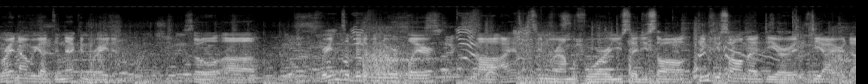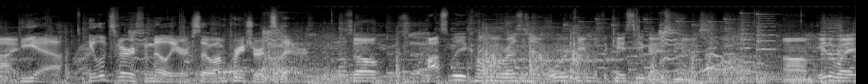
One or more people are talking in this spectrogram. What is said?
Right now we got Denec and Raiden. So uh, Raiden's a bit of a newer player. Uh, I haven't seen him around before. You said you saw, I think you saw him at DR, DI or Die. Yeah, he looks very familiar, so I'm pretty sure it's there. So possibly a CoMo resident or came with the KC guys. Who knows? Um, either way,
